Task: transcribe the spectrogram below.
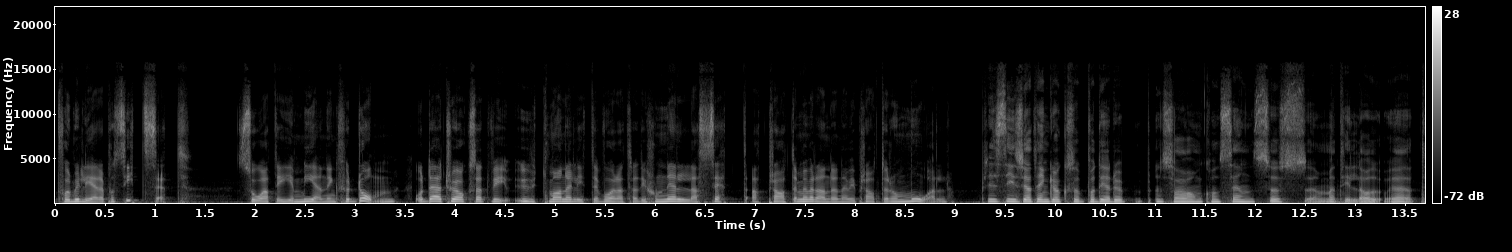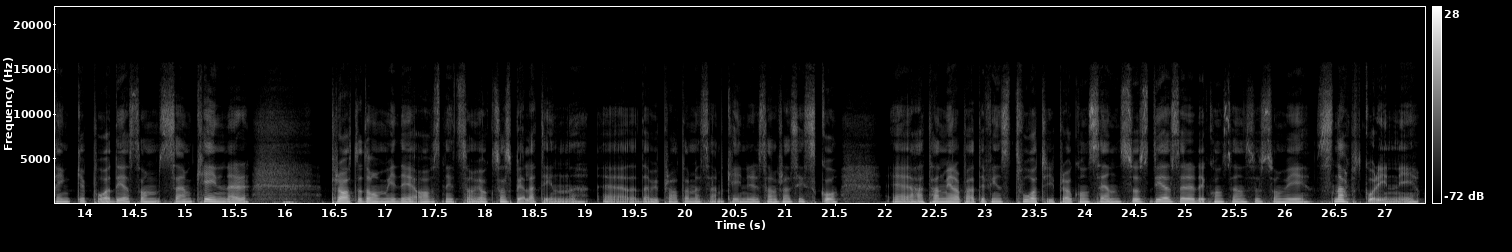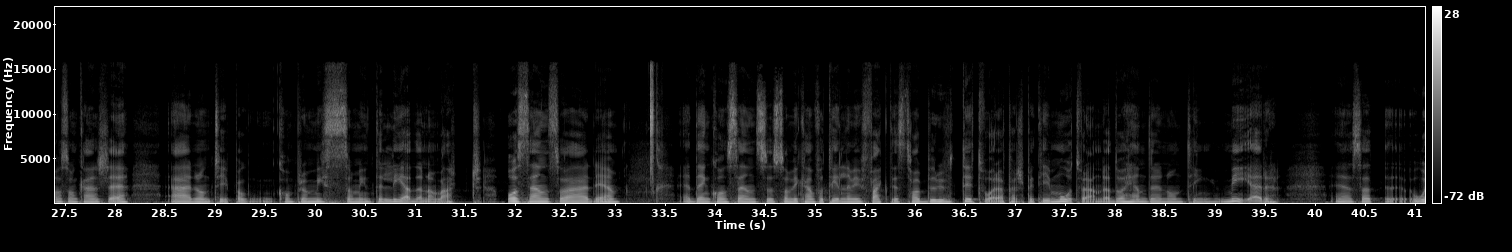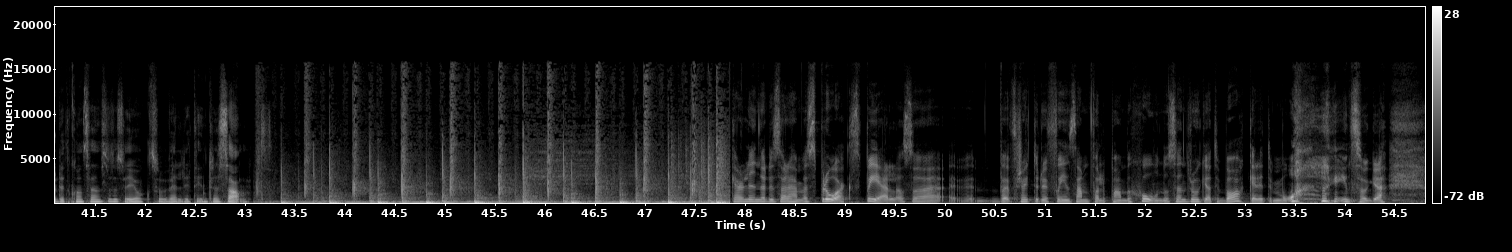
formulerar på sitt sätt så att det ger mening för dem. Och där tror jag också att vi utmanar lite våra traditionella sätt att prata med varandra när vi pratar om mål. Precis, jag tänker också på det du sa om konsensus, eh, Matilda, och jag tänker på det som Sam Kainer pratade om i det avsnitt som vi också har spelat in, eh, där vi pratar med Sam Kainer i San Francisco, eh, att han menar på att det finns två typer av konsensus. Dels är det det konsensus som vi snabbt går in i och som kanske är någon typ av kompromiss som inte leder någon vart. Och sen så är det eh, den konsensus som vi kan få till när vi faktiskt har brutit våra perspektiv mot varandra. Då händer det någonting mer. Eh, så att eh, ordet konsensus är ju också väldigt intressant. Carolina, du sa det här med språkspel och så eh, försökte du få in samtalet på ambition och sen drog jag tillbaka det till mål, insåg jag.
